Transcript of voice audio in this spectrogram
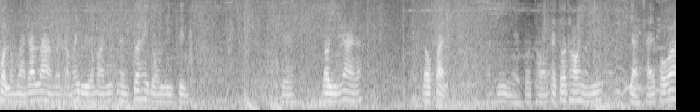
กดลงมาด้านล่างมันทำให้เลี้ยวมานิดนึงเพื่อให้โดนรีซินโอเคเรายิงได้นะ เราแฟดอันนี่ไงตัวทองแต่ตัวทองอย่างนี้อย่าใช้เพราะว่า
